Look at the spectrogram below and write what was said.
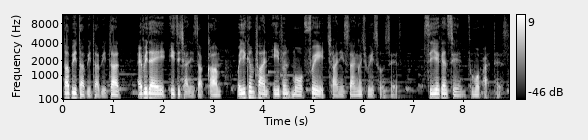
www.everydayeasychinese.com where you can find even more free Chinese language resources. See you again soon for more practice.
